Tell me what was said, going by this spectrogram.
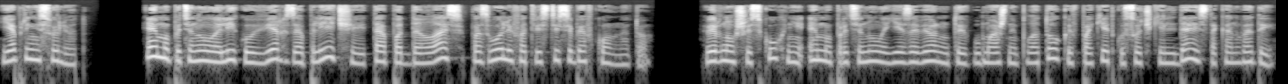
Я принесу лед». Эмма потянула Лику вверх за плечи, и та поддалась, позволив отвести себя в комнату. Вернувшись с кухни, Эмма протянула ей завернутый в бумажный платок и в пакет кусочки льда и стакан воды.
